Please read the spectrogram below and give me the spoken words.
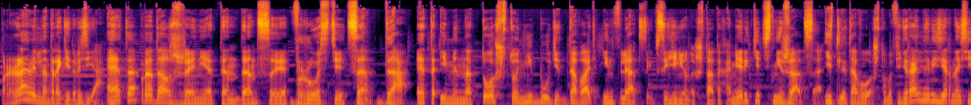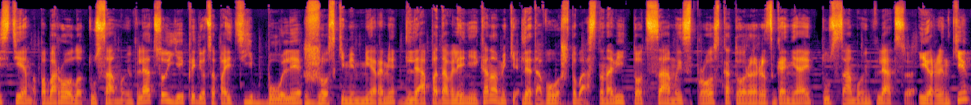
Правильно, дорогие друзья, это продолжение тенденции в росте цен. Да, это именно то, что не будет давать инфляции в Соединенных Штатах Америки снижаться. И для того, чтобы Федеральная резервная система поборола ту самую инфляцию, ей придется пойти более жесткими мерами для подавления экономики, для того, чтобы остановить тот самый спрос, который разгоняет ту самую инфляцию. И рынки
